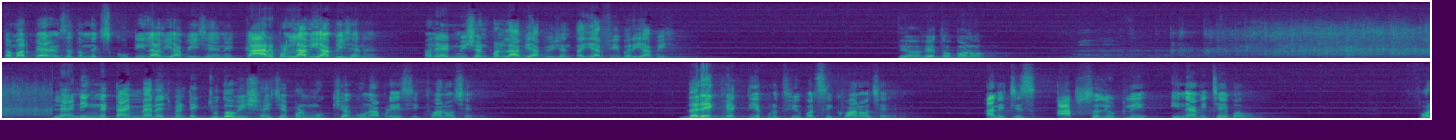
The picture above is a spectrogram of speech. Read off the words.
તમારા પેરેન્ટ્સે તમને એક સ્કૂટી લાવી આપી છે અને કાર પણ લાવી આપી છે ને. અને એડમિશન પણ લાવી આપ્યું છે અને તૈયાર ફી ભરી આપી છે. તે હવે તો ભણો. પ્લાનિંગ ને ટાઈમ મેનેજમેન્ટ એક જુદો વિષય છે પણ મુખ્ય ગુણ આપણે એ શીખવાનો છે દરેક વ્યક્તિએ પૃથ્વી ઉપર શીખવાનો છે and it is absolutely inevitable for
